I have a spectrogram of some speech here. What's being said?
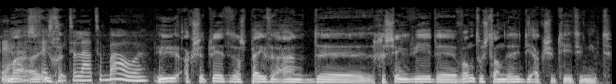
uh, huisvesting te laten bouwen. U accepteert het als PvdA de gesignaleerde wantoestanden, die accepteert u niet?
